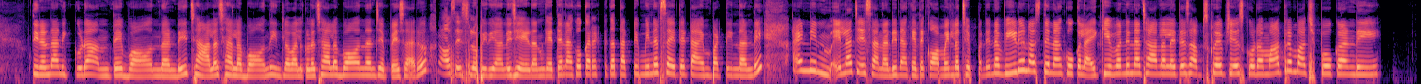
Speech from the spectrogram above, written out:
తినడానికి కూడా అంతే బాగుందండి. చాలా చాలా బాగుంది. ఇంట్లో వాళ్ళు కూడా చాలా బాగుందని చెప్పేశారు. ప్రాసెస్లో బిర్యానీ చేయడానికి అయితే నాకు కరెక్ట్గా థర్టీ మినిట్స్ అయితే టైం పట్టిందండి. అండ్ నేను ఎలా చేశానండి? నాకైతే కామెంట్లో చెప్పండి. నా వీడియో నచ్చితే నాకు ఒక లైక్ ఇవ్వండి. నా ఛానల్ అయితే సబ్స్క్రైబ్ చేసుకోవడం మాత్రం మర్చిపోకండి.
